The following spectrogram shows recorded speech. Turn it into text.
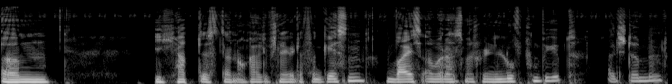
ähm, ich habe das dann auch relativ schnell wieder vergessen, weiß aber, dass es zum Beispiel eine Luftpumpe gibt als Sternbild,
